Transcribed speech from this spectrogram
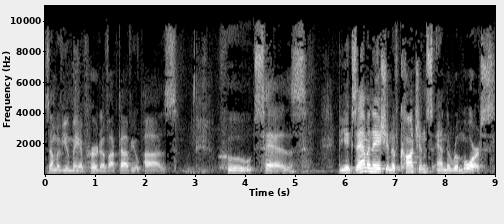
some of you may have heard of octavio paz who says the examination of conscience and the remorse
